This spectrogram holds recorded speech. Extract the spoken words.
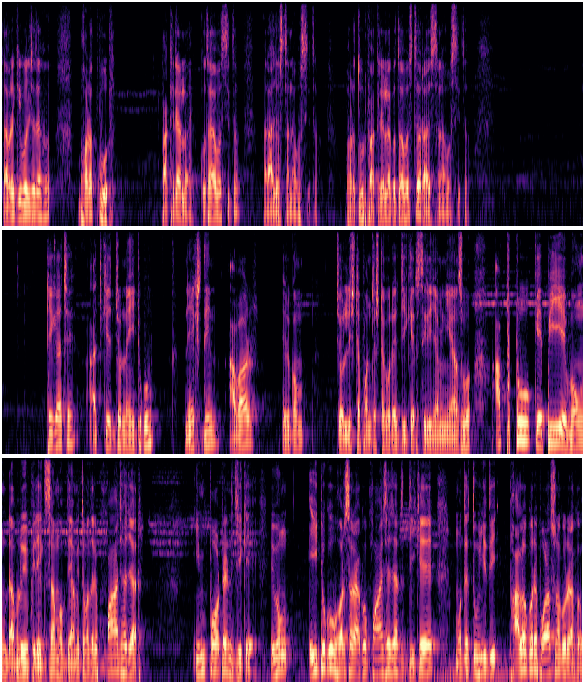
তারপরে কি বলছে দেখো? ভরতপুর পাখিরালয় কোথায় অবস্থিত? রাজস্থানে অবস্থিত। ভরতপুর পাখিরালয় কোথায় অবস্থিত? রাজস্থানে অবস্থিত। ঠিক আছে, আজকের জন্য এইটুকু। নেক্সট দিন আবার এরকম চল্লিশটা, পঞ্চাশটা করে জিকের সিরিজ আমি নিয়ে আসব। আপ টু কেপি এবং ডাব্লিউপির এক্সাম অবধি আমি তোমাদের পাঁচ হাজার ইম্পর্ট্যান্ট জিকে এবং এইটুকু ভরসা রাখো, পাঁচ হাজার জিকে মধ্যে তুমি যদি ভালো করে পড়াশোনা করে রাখো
